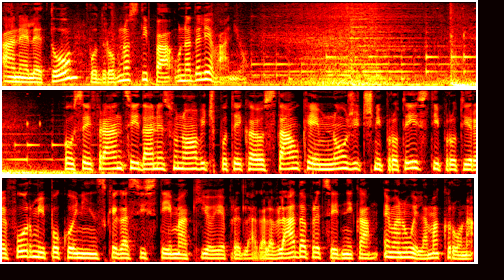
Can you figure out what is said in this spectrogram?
A ne le to, podrobnosti pa v nadaljevanju. Po vsej Franciji danes v novič potekajo stavke in množični protesti proti reformi pokojninskega sistema, ki jo je predlagala vlada predsednika Emanuela Macrona.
